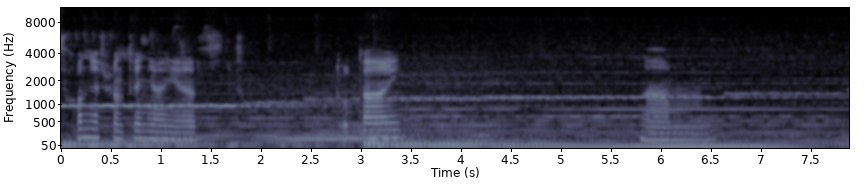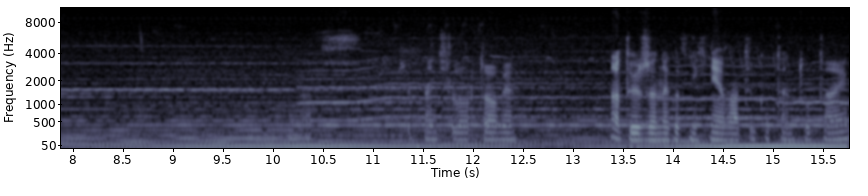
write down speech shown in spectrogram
Wschodnia świątynia jest... Tutaj. Um... Przeklęci lordowie. A tu już żadnego z nich nie ma, tylko ten tutaj.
